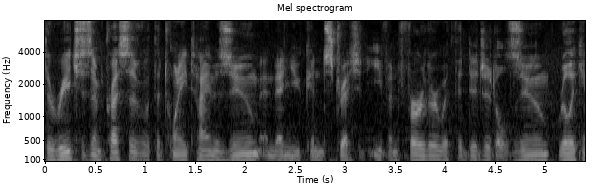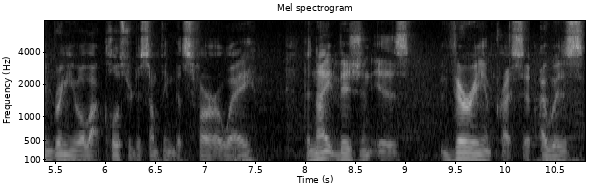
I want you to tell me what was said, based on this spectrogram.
The reach is impressive with the 20 times zoom, and then you can stretch it even further with the digital zoom. Really can bring you a lot closer to something that's far away. The night vision is very impressive. I was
